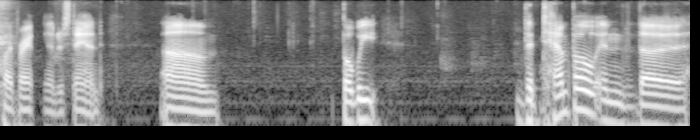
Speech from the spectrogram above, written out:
quite frankly understand. Um, but we, the tempo and the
